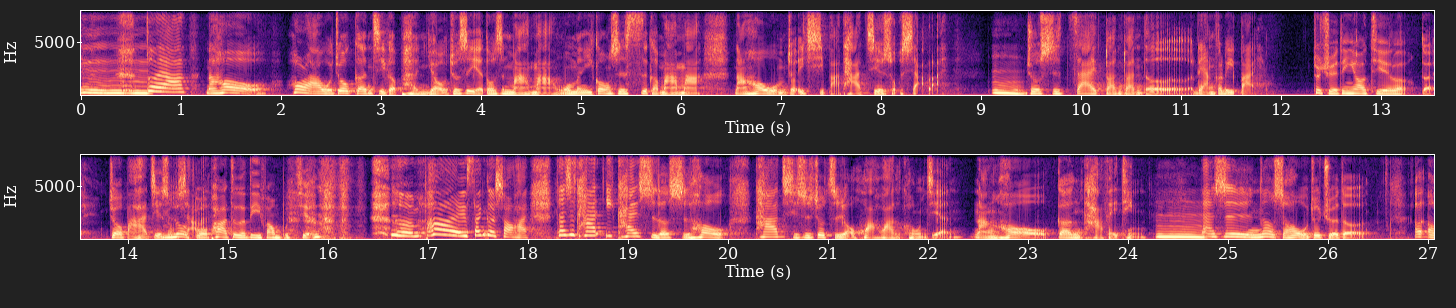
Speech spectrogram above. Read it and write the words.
嗯，对啊。然后后来我就跟几个朋友，就是也都是妈妈，我们一共是四个妈妈，然后我们就一起把他接手下来。嗯，就是在短短的两个礼拜就决定要接了。对，就把他接手下来。我怕这个地方不见。很怕欸，三个小孩，但是他一开始的时候，他其实就只有画画的空间，然后跟咖啡厅。嗯，但是那时候我就觉得，而呃，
